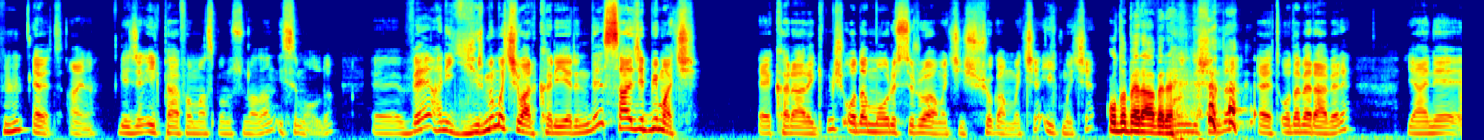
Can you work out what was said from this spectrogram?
Hı hı, evet aynen. Gecenin ilk performans bonusunu alan isim oldu. Ee, ve hani 20 maçı var kariyerinde. Sadece bir maç e, karara gitmiş. O da Mauricio Rua maçı, Shogun maçı, ilk maçı. O da berabere. Onun dışında evet o da berabere. Yani e,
